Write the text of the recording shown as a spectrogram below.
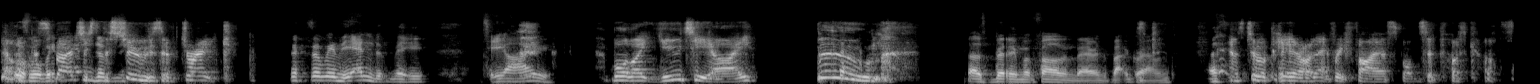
No This one will be the besmirches the shoes of Drake. This will be the end of me. Ti. More like UTI. Boom! That's Billy McFarland there in the background. has to appear on every Fyre sponsored podcast.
